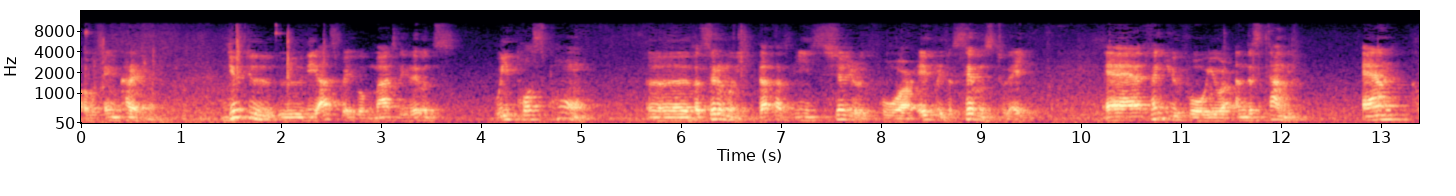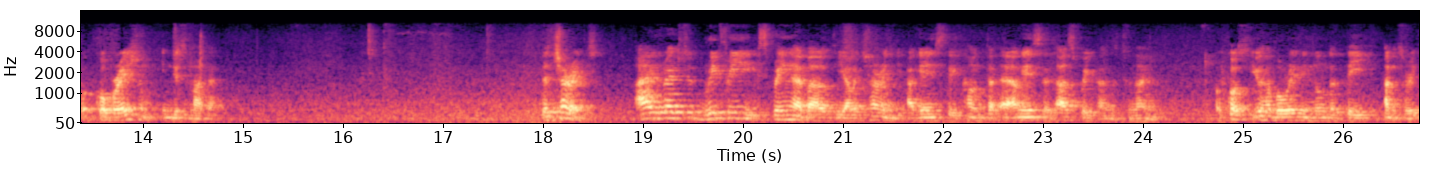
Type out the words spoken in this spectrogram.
of encouragement. Due to uh, the earthquake of March 11th, we postponed uh, the ceremony that has been scheduled for April the 7th today. Uh, thank you for your understanding and co- cooperation in this matter. The challenge. I'd like to briefly explain about the, our challenge against the, counter, uh, against the earthquake and the tsunami. Of course, you have already known the date, I'm sorry,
